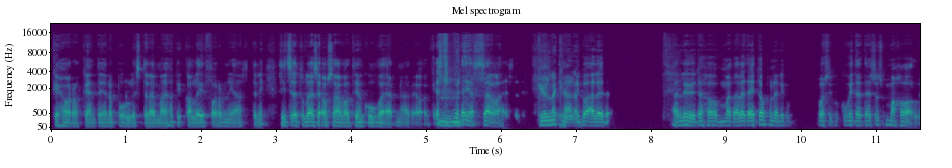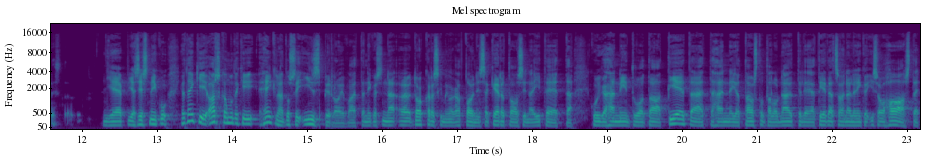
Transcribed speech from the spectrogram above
kehorakentajana pullistelemaan johonkin Kaliforniaan, sitten, niin sitten se tulee se osavaltion kuvernööri oikeasti mm. jossain vaiheessa. Niin kyllä, kyllä. Niin kuin älytä, älytä homma, tai ei tuommoinen niin voisi niinku kuvitella, että se olisi mahdollista. Jep, ja siis niinku, jotenkin Aska on muutenkin henkilönä tosi inspiroiva, että niinku siinä Dokkariskin, mikä katsoin, niin se kertoo siinä itse, että kuinka hän niin tuota, tietää, että hän ei ole taustatalon näyttelijä ja tietää, että se on hänelle niinku iso haaste,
